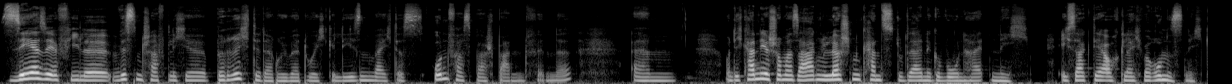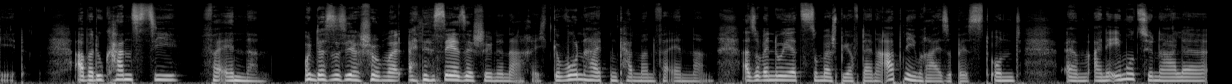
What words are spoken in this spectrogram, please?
sehr, sehr viele wissenschaftliche Berichte darüber durchgelesen, weil ich das unfassbar spannend finde. Ähm, und ich kann dir schon mal sagen, löschen kannst du deine Gewohnheiten nicht. Ich sage dir auch gleich, warum es nicht geht. Aber du kannst sie verändern. Und das ist ja schon mal eine sehr, sehr schöne Nachricht. Gewohnheiten kann man verändern. Also wenn du jetzt zum Beispiel auf deiner Abnehmreise bist und ähm, eine emotionale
